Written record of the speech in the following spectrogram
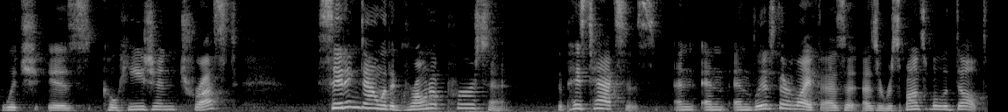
which is cohesion, trust. Sitting down with a grown up person that pays taxes and, and, and lives their life as a, as a responsible adult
